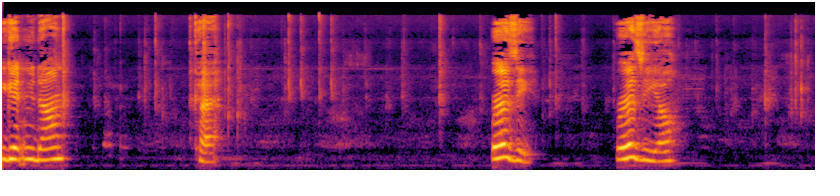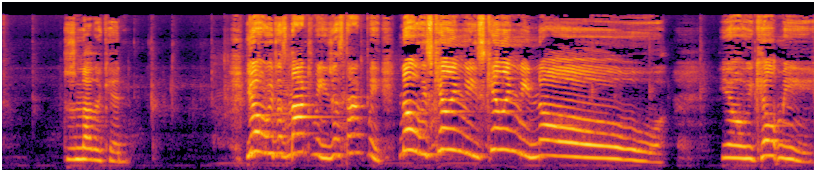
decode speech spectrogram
You getting you down? Okay. Where is he? Where is he, yo? There's another kid. Yo, he just knocked me. He just knocked me. No, he's killing me. He's killing me. No. Yo, he killed me.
